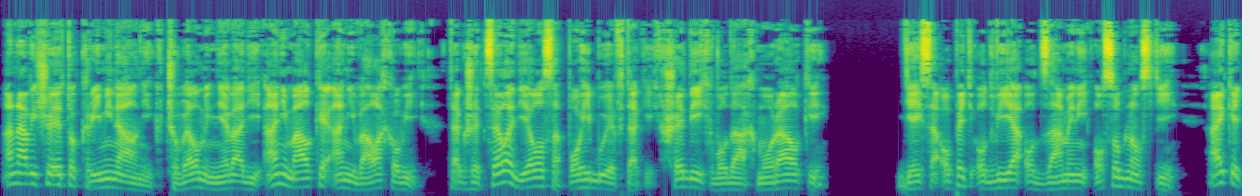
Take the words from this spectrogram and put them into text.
A navyše je to kriminálnik, čo veľmi nevadí ani Malke, ani Valachovi, takže celé dielo sa pohybuje v takých šedých vodách morálky. Dej sa opäť odvíja od zámeny osobností, aj keď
